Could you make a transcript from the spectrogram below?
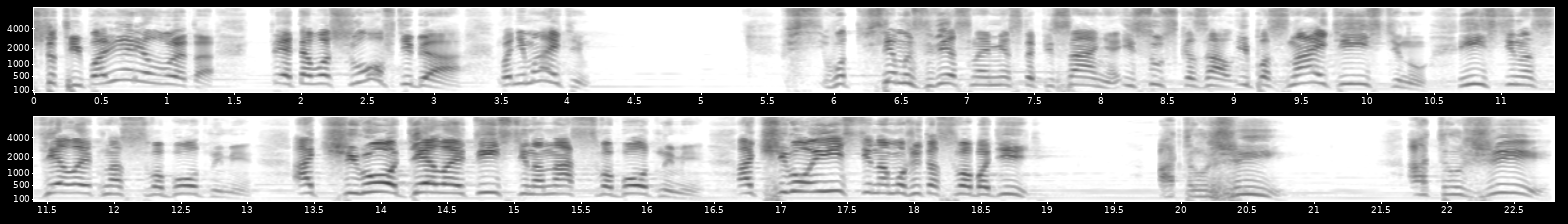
что ты поверил в это. Это вошло в тебя. Понимаете? вот всем известное местописание. Иисус сказал, и познайте истину, и истина сделает нас свободными. От чего делает истина нас свободными? От чего истина может освободить? От лжи. От лжи.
